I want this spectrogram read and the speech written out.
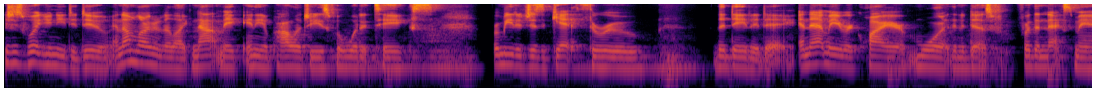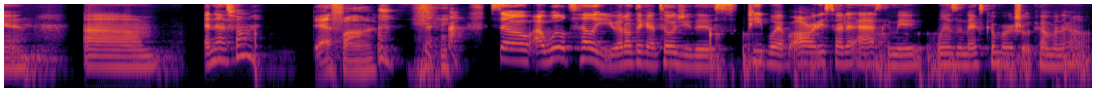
it's just what you need to do. And I'm learning to like not make any apologies for what it takes for me to just get through the day to day, and that may require more than it does for the next man, um, and that's fine. That's fine. so I will tell you, I don't think I told you this. People have already started asking me when's the next commercial coming out.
